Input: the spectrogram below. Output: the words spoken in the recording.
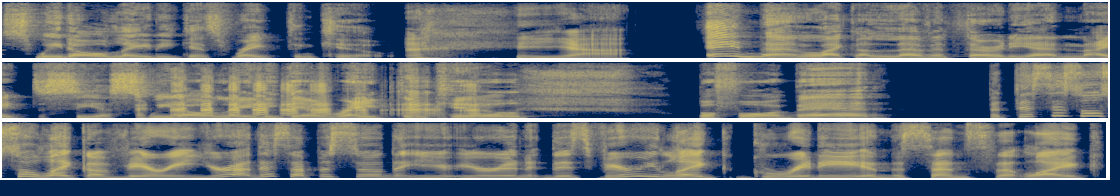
sweet old lady gets raped and killed. yeah. ain't nothing like 11.30 at night to see a sweet old lady get raped and killed before bed. But this is also like a very you're at this episode that you, you're in. This very like gritty in the sense that like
